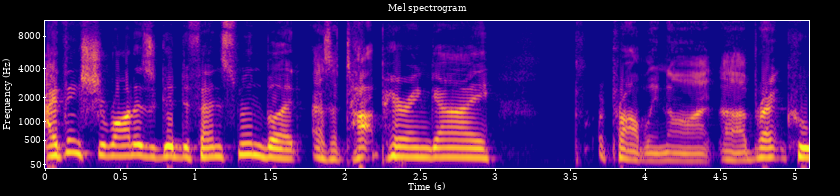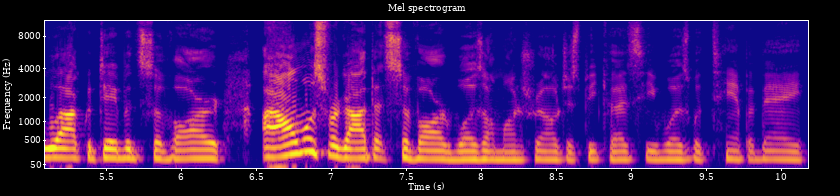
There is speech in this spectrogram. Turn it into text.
I think Chiarot is a good defenseman, but as a top pairing guy, Probably not. Uh, Brett Kulak with David Savard. I almost forgot that Savard was on Montreal just because he was with Tampa Bay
